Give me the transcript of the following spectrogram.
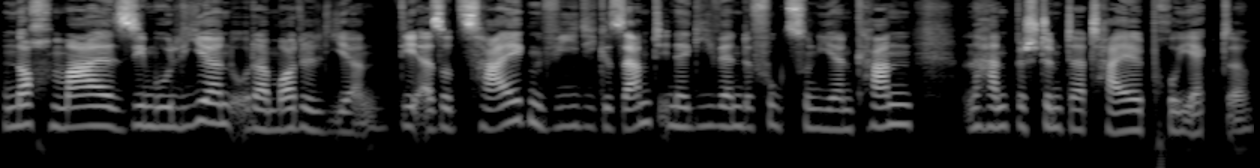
nochmal simulieren oder modellieren, die also zeigen, wie die Gesamtenergiewende funktionieren kann anhand bestimmter Teilprojekte.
